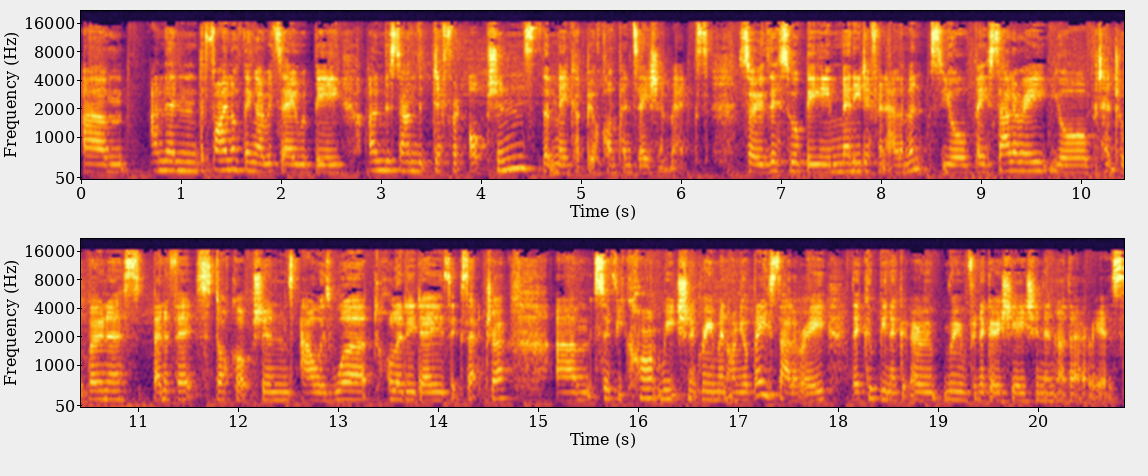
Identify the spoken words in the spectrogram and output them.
Um, and then the final thing I would say would be understand the different options that make up your compensation mix. So, this will be many different elements your base salary, your potential bonus, benefits, stock options, hours worked, holiday days, etc. Um, so, if you can't reach an agreement on your base salary, there could be neg- room for negotiation in other areas.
